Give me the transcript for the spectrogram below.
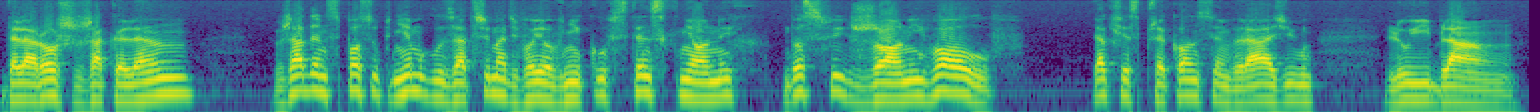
de la Roche-Jacquelin w żaden sposób nie mógł zatrzymać wojowników stęsknionych do swych żon i wołów, jak się z przekąsem wyraził Louis Blanc.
